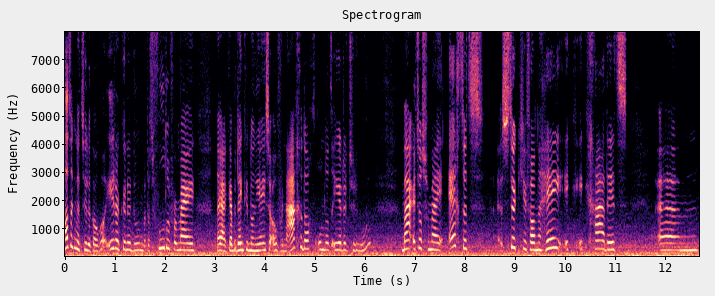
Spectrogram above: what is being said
Had ik natuurlijk ook al eerder kunnen doen, maar dat voelde voor mij. Nou ja, ik heb er denk ik nog niet eens over nagedacht om dat eerder te doen. Maar het was voor mij echt het stukje van: hé, hey, ik, ik ga dit. Um,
